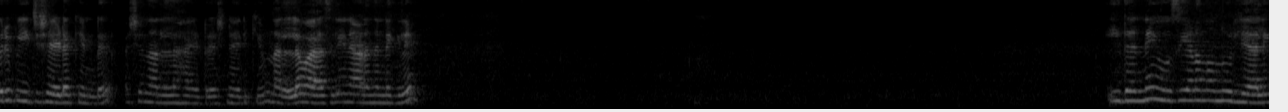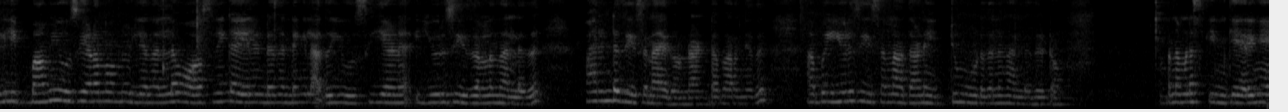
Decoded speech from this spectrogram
ഒരു പീച്ച് ഷെയ്ഡൊക്കെ ഉണ്ട്. പക്ഷെ നല്ല ഹൈഡ്രേഷൻ ആയിരിക്കും. നല്ല വാസലിൻ ആണെന്നുണ്ടെങ്കിൽ ഇതന്നെ യൂസ് ചെയ്യണമെന്നൊന്നുമില്ല അല്ലെങ്കിൽ ലിപ് ബാം യൂസ് ചെയ്യണമെന്നൊന്നുമില്ല നല്ല വാസ്ലിൻ കയ്യിലുണ്ടെന്നുണ്ടെങ്കിൽ അത് യൂസ് ചെയ്യാണ് ഈ ഒരു സീസണിൽ നല്ലത്. വരണ്ട സീസൺ ആയതുകൊണ്ടാണ് കേട്ടോ പറഞ്ഞത്. അപ്പോൾ ഈ ഒരു സീസണിൽ അതാണ് ഏറ്റവും കൂടുതൽ നല്ലത് കേട്ടോ അപ്പോൾ നമ്മുടെ സ്കിൻ കെയറിങ്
